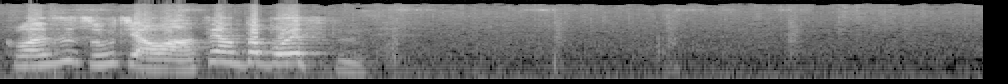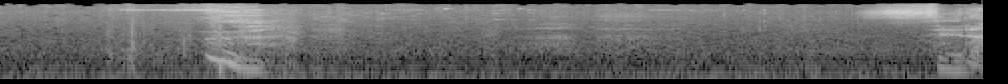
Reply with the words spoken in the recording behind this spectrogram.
果然是主角啊，这样都不会死。セラ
